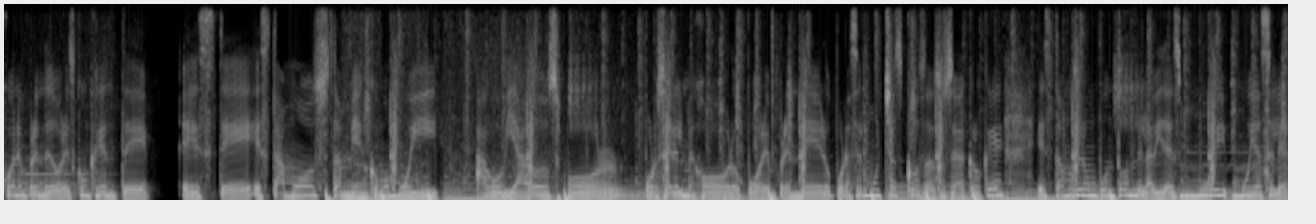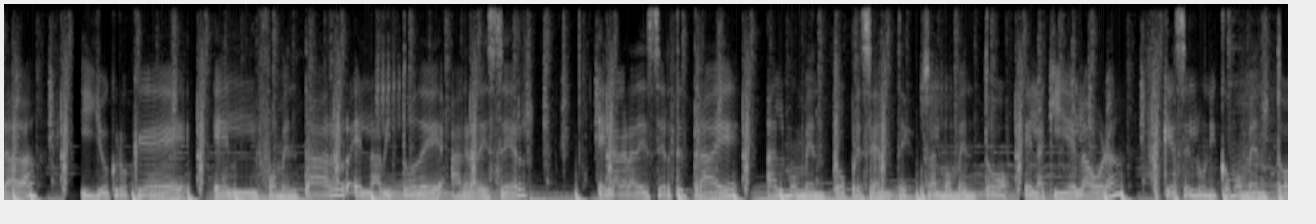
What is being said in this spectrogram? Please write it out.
con emprendedores, con gente, este, estamos también como muy agobiados por, por ser el mejor o por emprender o por hacer muchas cosas. O sea, creo que estamos en un punto donde la vida es muy, muy acelerada y yo creo que el fomentar el hábito de agradecer el agradecer te trae al momento presente, o sea, al momento, el aquí y el ahora, que es el único momento,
